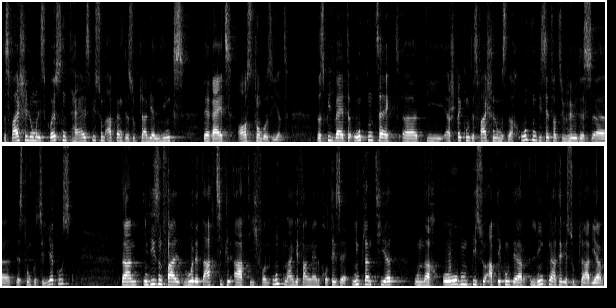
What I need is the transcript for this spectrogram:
Das falsche Lumen ist größtenteils bis zum Abgang der Subclavia links bereits austhrombosiert. Das Bild weiter unten zeigt äh, die Erstreckung des falschen Lumens nach unten bis etwa zur Höhe des, äh, des Truncus ciliacus. Dann in diesem Fall wurde dachziegelartig von unten angefangen eine Prothese implantiert und nach oben bis zur Abdeckung der linken Arterie subclavia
